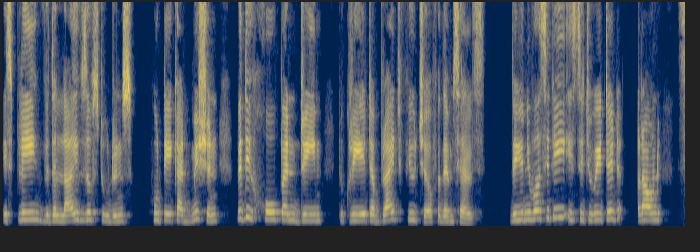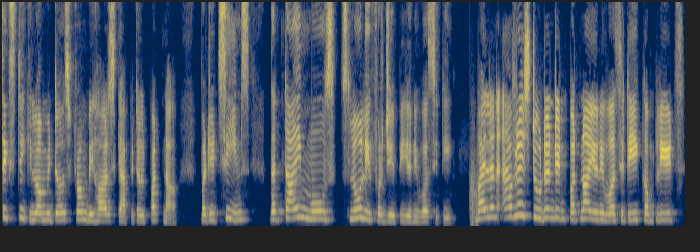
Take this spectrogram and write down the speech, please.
is playing with the lives of students who take admission with the hope and dream to create a bright future for themselves. The university is situated around 60 kilometers from Bihar's capital Patna, but it seems that time moves slowly for JP University. While an average student in Patna University completes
